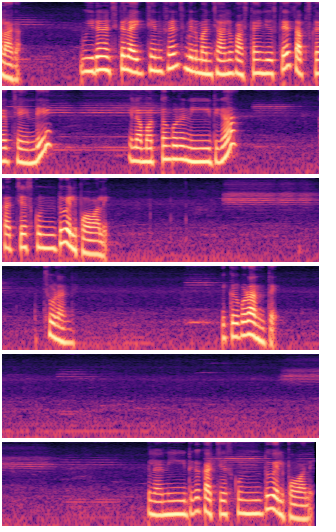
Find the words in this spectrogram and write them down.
అలాగా. వీడియో నచ్చితే లైక్ చేయండి ఫ్రెండ్స్. మీరు మన ఛానల్ ఫస్ట్ టైం చూస్తే సబ్స్క్రైబ్ చేయండి. ఇలా మొత్తం కూడా నీట్గా కట్ చేసుకుంటూ వెళ్ళిపోవాలి. చూడండి. ఇక్కడ కూడా అంతే. ఇలా నీట్గా కట్ చేసుకుంటూ వెళ్ళిపోవాలి.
